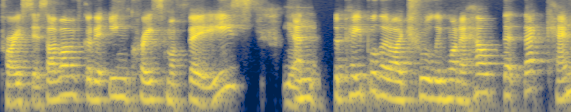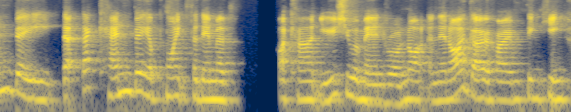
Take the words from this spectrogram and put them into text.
process, I've, I've got to increase my fees. Yeah. And the people that I truly want to help, that that can be that that can be a point for them of I can't use you, Amanda, or not. And then I go home thinking,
